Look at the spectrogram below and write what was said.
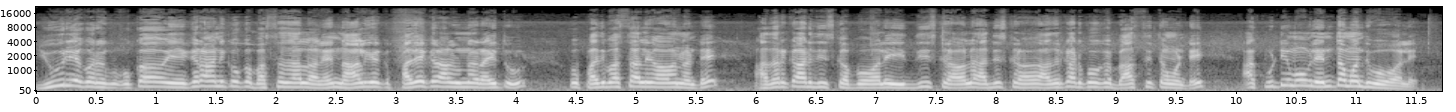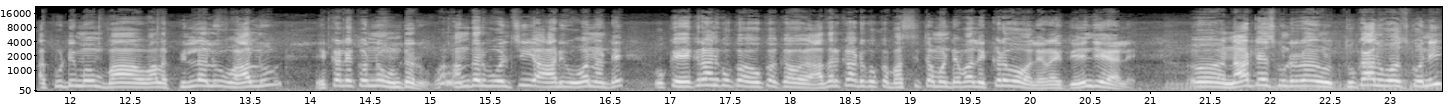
యూరియా కొరకు ఒక ఎకరానికి ఒక బస్తా చల్లాలి. నాలుగు ఎక- పది ఎకరాలు ఉన్న రైతు ఓ పది బస్తాలు కావాలంటే ఆధార్ కార్డు తీసుకుపోవాలి ఇది తీసుకురావాలి అది తీసుకురావాలి ఆధార్ కార్డుకు ఒక బస్తా ఇస్తామంటే ఆ కుటుంబంలో ఎంతమంది పోవాలి? ఆ కుటుంబం బా వాళ్ళ పిల్లలు వాళ్ళు ఎక్కడెక్కడో ఉంటారు. వాళ్ళందరూ పోల్చి ఆడికి పోవాలంటే ఒక ఎకరానికి ఒక ఒక ఆధార్ కార్డుకు ఒక బస్తా ఇస్తామంటే వాళ్ళు ఎక్కడ పోవాలి? రైతు ఏం చేయాలి? నాటేసుకుంటారు తుకాలు పోసుకొని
